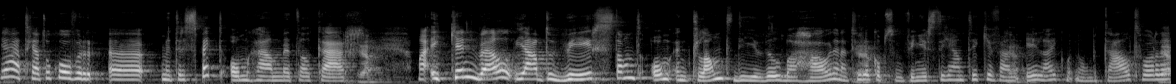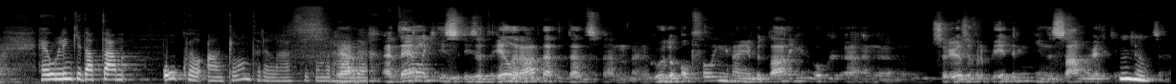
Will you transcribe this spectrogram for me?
Ja, het gaat ook over uh, met respect omgaan met elkaar. Ja. Maar ik ken wel ja, de weerstand om een klant die je wil behouden, natuurlijk op zijn vingers te gaan tikken van hé, ja. ik moet nog betaald worden. hoe link je dat dan ook wel aan klantenrelaties onderhouden? Ja, uiteindelijk is, is het heel raar dat, dat een, een goede opvolging van je betaling ook uh, een, een, serieuze verbetering in de samenwerking mm -hmm. kan zijn.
